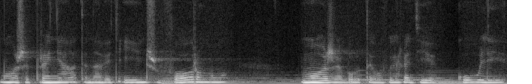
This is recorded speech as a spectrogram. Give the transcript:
може прийняти навіть іншу форму, може бути у вигляді кулі.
